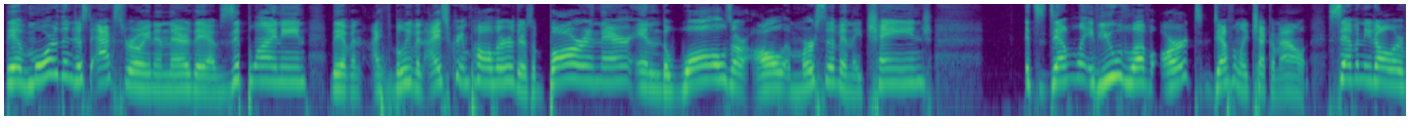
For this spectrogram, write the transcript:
They have more than just axe throwing in there. They have zip lining. They have an, I believe, an ice cream parlor. There's a bar in there, and the walls are all immersive and they change. It's definitely, if you love art, definitely check them out. $70 value.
